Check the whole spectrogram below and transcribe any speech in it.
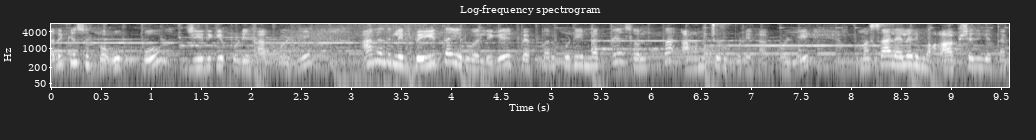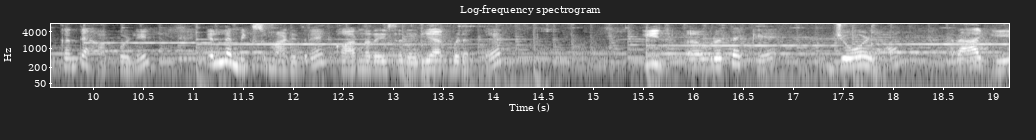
ಅದಕ್ಕೆ ಸ್ವಲ್ಪ ಉಪ್ಪು, ಜೀರಿಗೆ ಪುಡಿ ಹಾಕ್ಕೊಳ್ಳಿ ಆನಂದರಲ್ಲಿ ಬೇಯ್ತಾ ಇರುವಲ್ಲಿಗೆ ಪೆಪ್ಪರ್ ಪುಡಿ ಮತ್ತು ಸ್ವಲ್ಪ ಆಮ್ಚೂರು ಪುಡಿ ಹಾಕ್ಕೊಳ್ಳಿ ಮಸಾಲೆ ಎಲ್ಲ ನಿಮ್ಮ ಆಪ್ಷನ್ಗೆ ತಕ್ಕಂತೆ ಹಾಕ್ಕೊಳ್ಳಿ ಎಲ್ಲ ಮಿಕ್ಸ್ ಮಾಡಿದರೆ ಕಾರ್ನ್ ರೈಸ್ ರೆಡಿ ಆಗಿಬಿಡುತ್ತೆ. ಈ ವ್ರತಕ್ಕೆ ಜೋಳ, ರಾಗಿ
